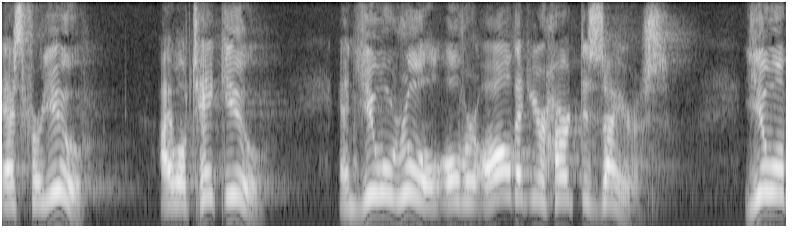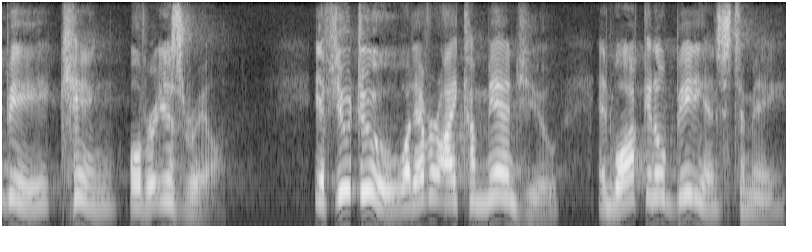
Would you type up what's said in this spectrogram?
as for you, I will take you, and you will rule over all that your heart desires. You will be king over Israel. If you do whatever I command you and walk in obedience to me,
